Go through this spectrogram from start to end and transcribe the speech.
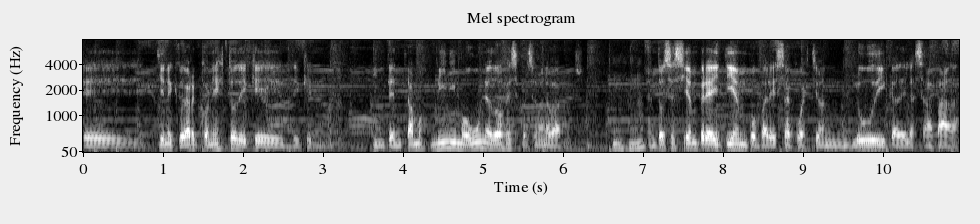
eh, tiene que ver con esto de que, de que intentamos mínimo una o dos veces por semana vernos. Ujú. Entonces siempre hay tiempo para esa cuestión lúdica de la zapada.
